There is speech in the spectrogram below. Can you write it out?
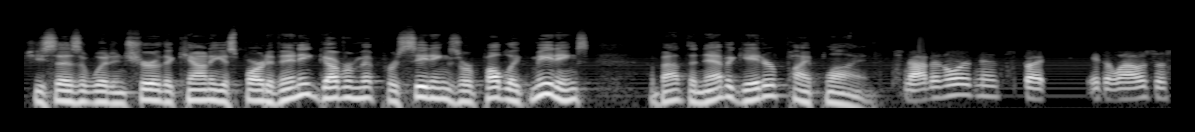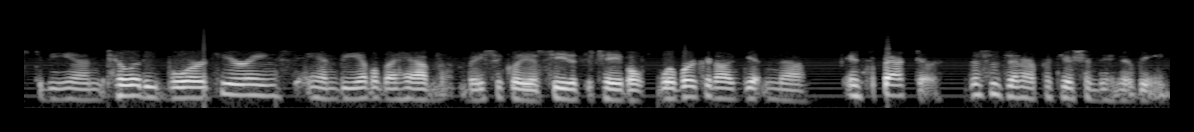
She says it would ensure the county is part of any government proceedings or public meetings about the Navigator pipeline. It's not an ordinance, but it allows us to be in utility board hearings and be able to have basically a seat at the table. We're working on getting the inspector. This is in our petition to intervene.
